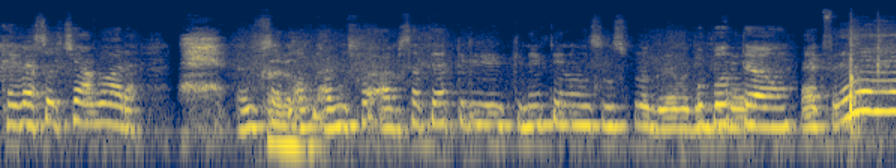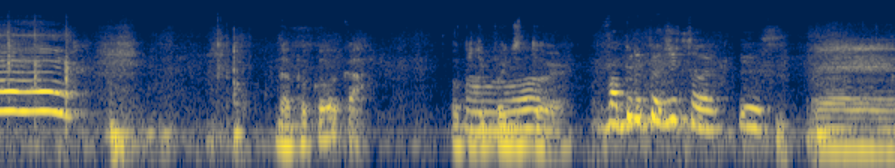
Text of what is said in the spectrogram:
Quem vai sortear agora? A gente, a, a gente- a gente tem aquele que nem tem nos, nos programas. de O TV. botão. É, que "É!" Dá pra colocar. Vou pedir pro Ó. editor. Vou pedir pro editor, isso. É...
